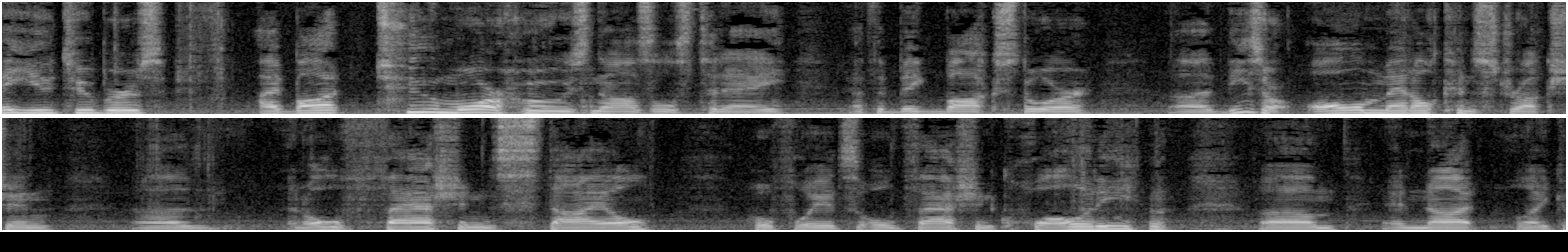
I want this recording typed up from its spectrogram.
Hey YouTubers, I bought two more hose nozzles today at the big box store. Uh, these are all metal construction, uh, an old-fashioned style. Hopefully it's old-fashioned quality um, and not like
